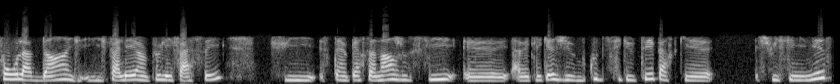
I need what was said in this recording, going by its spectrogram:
faux là-dedans. Il, fallait un peu l'effacer. Puis c'est un personnage aussi euh, avec lequel j'ai eu beaucoup de difficultés parce que je suis féministe.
